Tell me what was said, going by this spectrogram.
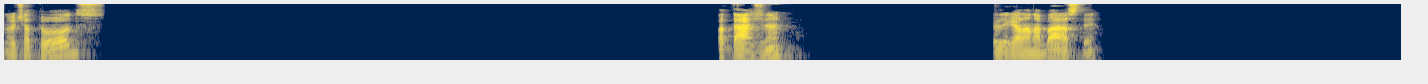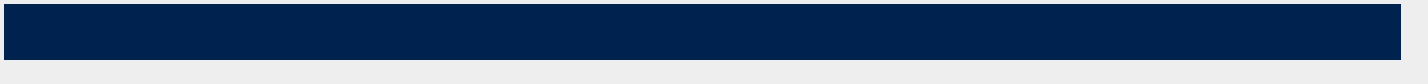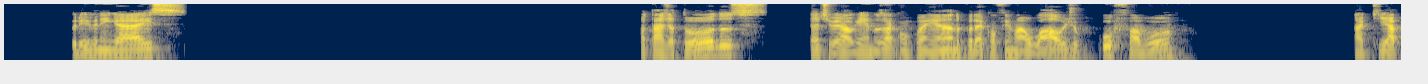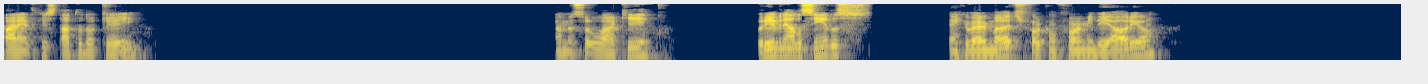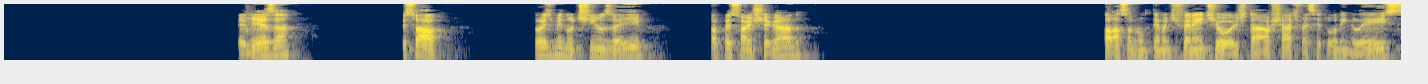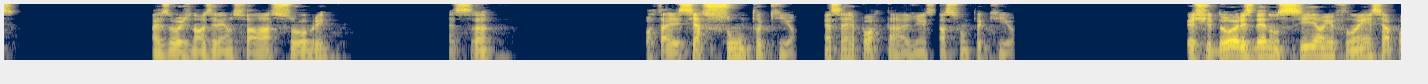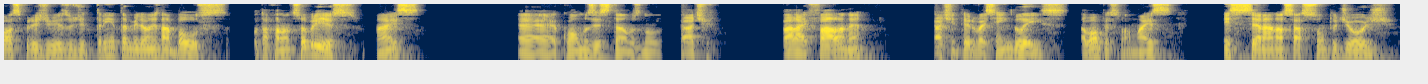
Boa noite a todos. Boa tarde, né? Deixa eu ligar lá na Baster. Good evening, guys. Boa tarde a todos. Se já tiver alguém nos acompanhando, puder confirmar o áudio, por favor. Aqui aparenta que está tudo ok. Tá meu celular aqui. Good evening, Alucindos. Thank you very much for confirming the audio. Beleza? Pessoal, dois minutinhos aí. Só o pessoal aí chegando. Falar sobre um tema diferente hoje, tá? O chat vai ser todo em inglês. Mas hoje nós iremos falar sobre essa esse assunto aqui, ó. Essa reportagem, esse assunto aqui, ó. Investidores denunciam influência após prejuízo de 30 milhões na bolsa. Vou estar falando sobre isso, mas é, como estamos no chat Fala e Fala, né? O chat inteiro vai ser em inglês, tá bom, pessoal? Mas esse será nosso assunto de hoje.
